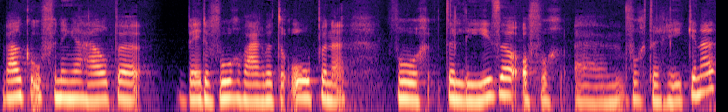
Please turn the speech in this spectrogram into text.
welke oefeningen helpen bij de voorwaarden te openen voor te lezen of voor, um, voor te rekenen,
